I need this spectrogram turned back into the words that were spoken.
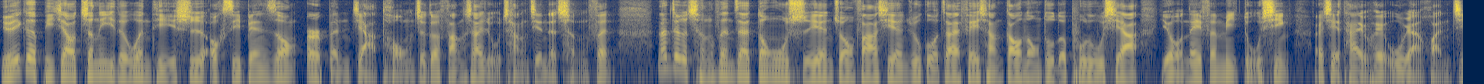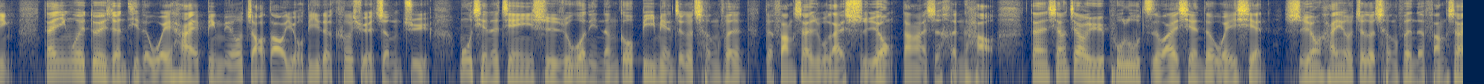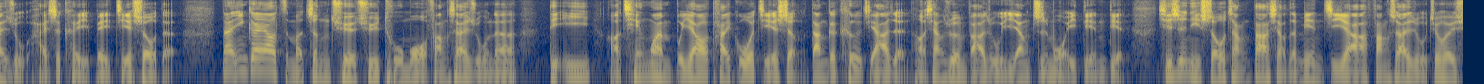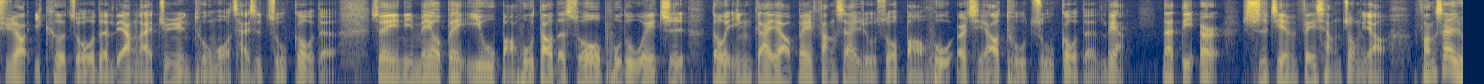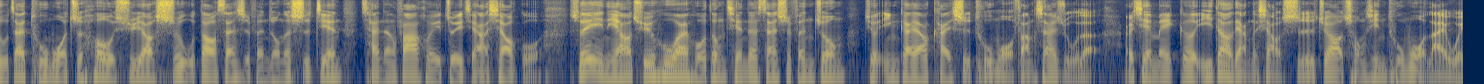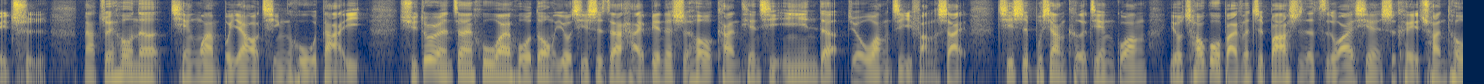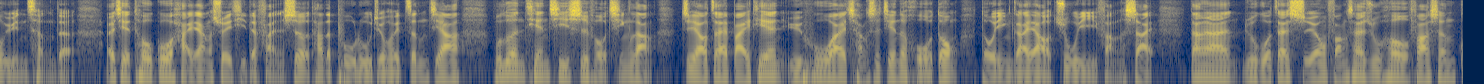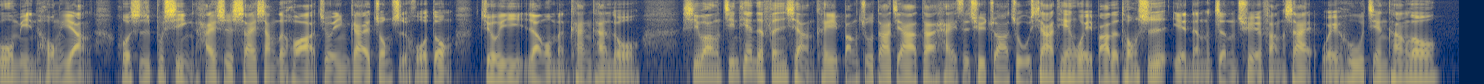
有一个比较争议的问题是，oxybenzone 二苯甲酮这个防晒乳常见的成分。那这个成分在动物实验中发现，如果在非常高浓度的曝露下，有内分泌毒性，而且它也会污染环境。但因为对人体的危害并没有找到有力的科学证据，目前的建议是，如果你能够避免这个成分的防晒乳来使用，当然是很好。但相较于曝露紫外线的危险，使用含有这个成分的防晒乳还是可以被接受的。那应该要怎么正确去涂抹防晒乳呢？第一啊，千万不要太过节省，当个客家人哈，像润发乳一样只抹一点点。其实你手掌大小的面积啊，防晒乳就会需要一克左右的量来均匀涂抹才是足够的。所以你没有被衣物保护到的所有铺路位置，都应该要被防晒乳所保护，而且要涂足够的量。那第二，时间非常重要。防晒乳在涂抹之后，需要十五到三十分钟的时间才能发挥最佳效果。所以你要去户外活动前的三十分钟，就应该要开始涂抹防晒乳了。而且每隔一到两个小时就要重新涂抹来维持。那最后呢，千万不要轻忽大意。许多人在户外活动，尤其是在海边的时候，看天气阴阴的就忘记防晒。其实不像可见光，有超过百分之八十的紫外线是可以穿透云层的，而且透过海洋水体的反射，它的铺路就会增加。不论天气是否晴朗，只要在白天与户外长时间的活动，都应该要注意防晒。当然，如果在使用防晒乳后发生过敏、红痒，或是不幸还是晒伤的话，就应该终止活动就医。让我们看看喽。希望今天的分享可以帮助大家带孩子去抓住夏天尾巴的同时，也能正确防晒，维护健康喽。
